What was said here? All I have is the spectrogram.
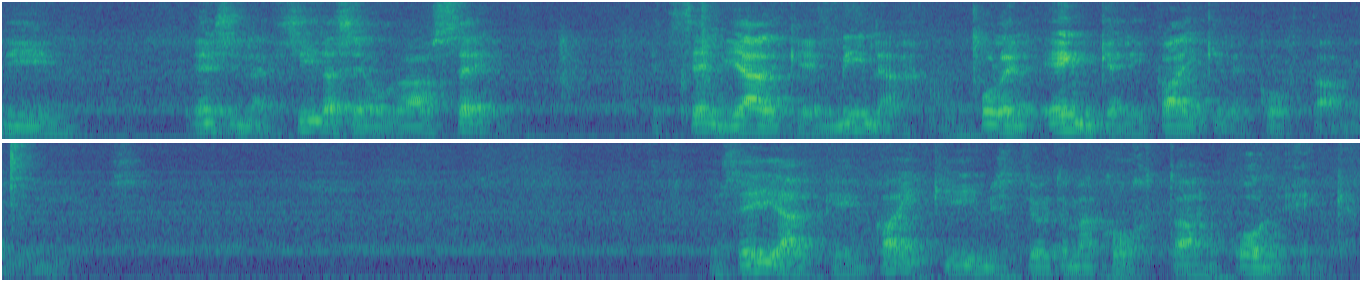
niin ensinnäkin siitä seuraa se, että sen jälkeen minä olen enkeli kaikille kohtaamille ihmisille. Ja sen jälkeen kaikki ihmiset, joita mä kohtaan, on enkeleitä.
